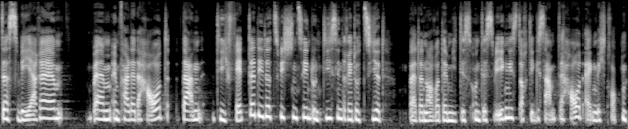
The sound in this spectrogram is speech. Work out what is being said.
das wäre ähm, im Falle der Haut dann die Fette, die dazwischen sind und die sind reduziert bei der Neurodermitis. Und deswegen ist auch die gesamte Haut eigentlich trocken,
